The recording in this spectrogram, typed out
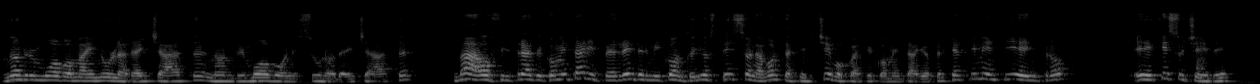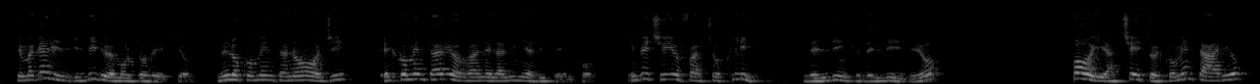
non rimuovo mai nulla dai chat non rimuovo nessuno dai chat ma ho filtrato i commentari per rendermi conto io stesso la volta che ricevo qualche commentario perché altrimenti entro e che succede? Che magari il video è molto vecchio me lo commentano oggi e il commentario va nella linea di tempo. Invece io faccio clic nel link del video poi accetto il commentario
